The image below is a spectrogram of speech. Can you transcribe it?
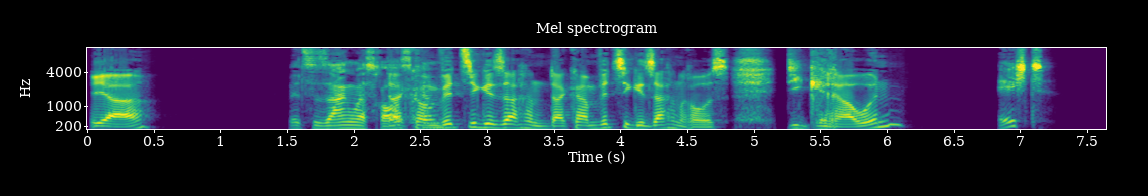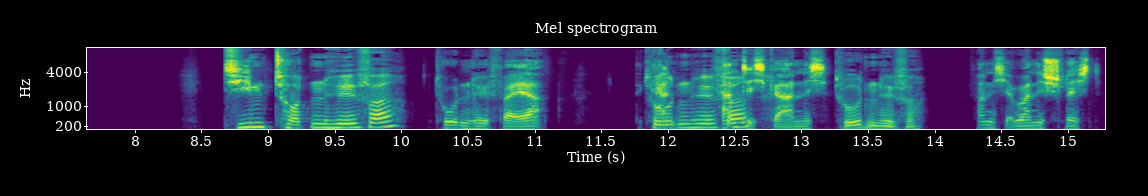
Ja, Willst du sagen, was da rauskam? kamen witzige Sachen, da kamen witzige Sachen raus. Die Grauen, Echt? Team Tottenhöfer, Todenhöfer, ja. Kan Todenhöfer, kannte ich gar nicht. Totenhöfer. Fand ich aber nicht schlecht.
